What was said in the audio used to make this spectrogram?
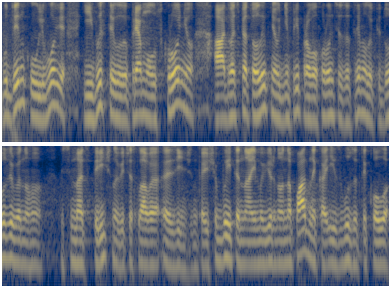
будинку у Львові. Її вистрілили прямо у скроню. А 25 липня у Дніпрі правоохоронці затримали підозрюваного 18-річного В'ячеслава е, Зінченка. І щоб вийти на ймовірного нападника і звузити коло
